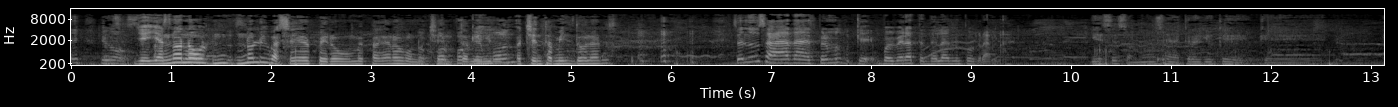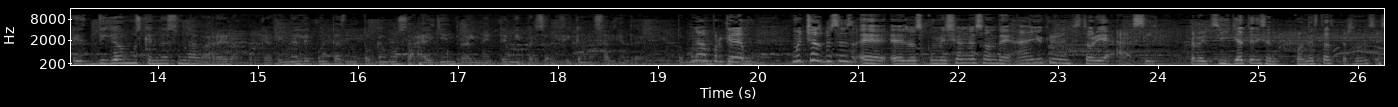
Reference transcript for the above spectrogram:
Digo, Y ella, no, no, no lo iba a hacer, pero me pagaron ¿Por 80 mil, Pokémon? 80 mil dólares. Saludos a Ada, esperemos que volver a atenderla en un programa. Y es eso, ¿no? O sea, creo yo que, que eh, digamos que no es una barrera, porque al final de cuentas no tocamos a alguien realmente ni personificamos a alguien real. Tomamos- No, porque como- muchas veces eh, eh, las comisiones son de, ah, yo quiero una historia así. Pero si ya te dicen, con estas personas es...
